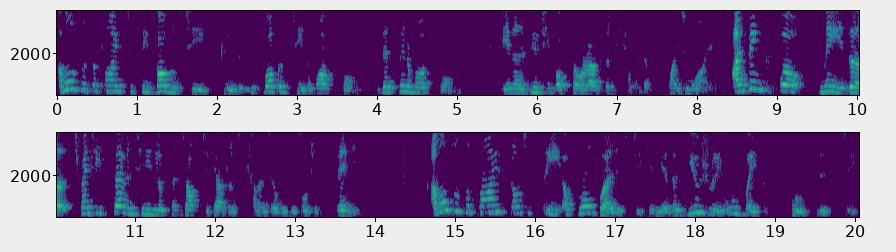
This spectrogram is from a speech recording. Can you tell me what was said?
I'm also surprised to see Bubble T excluded because Bubble T, the bath bombs, there's been a bath bomb in a beauty box or advent calendar for quite a while. I think for me, the 2017 Look Fantastic Advent calendar was a sort of zenith I'm also surprised not to see a proper lipstick in here. There's usually always a full lipstick.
